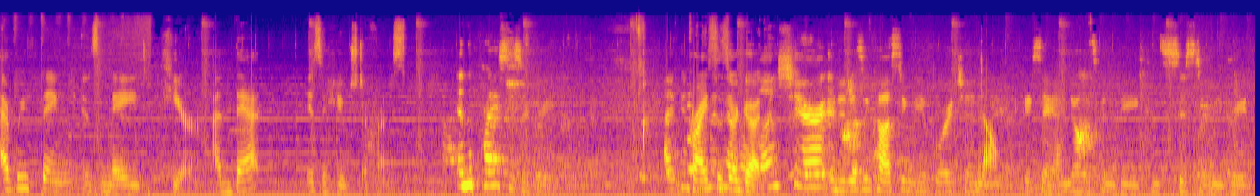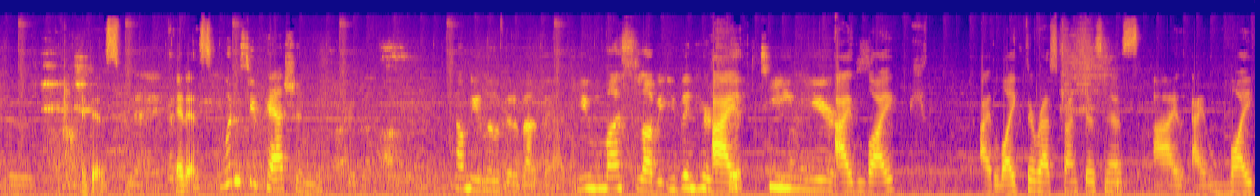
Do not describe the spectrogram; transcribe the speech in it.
Everything is made here, and that is a huge difference. And the prices are great. I can Prices are good. lunch here, and it isn't costing me a fortune. No. Like I say, I know it's going to be consistently great food. It is. Yeah. It is. What is your passion for this? Tell me a little bit about that. You must love it. You've been here I- 15 years. I like I like the restaurant business. I, I like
